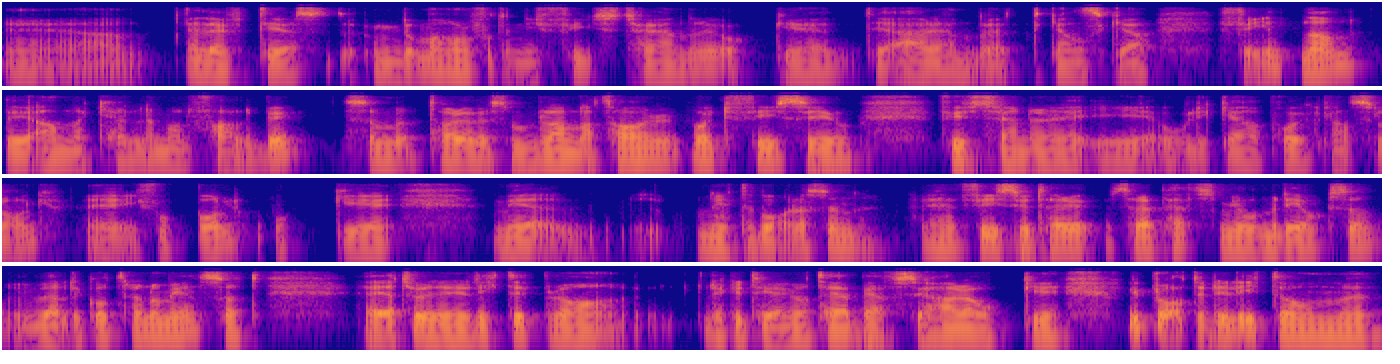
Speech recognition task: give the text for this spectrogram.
eh, eller deras ungdomar har fått en ny fystränare och eh, det är ändå ett ganska fint namn. Det är Anna Kellerman Fallby som tar över som bland annat har varit fysio, fystränare i olika pojklandslag eh, i fotboll och eh, med, med till vardags en Eh, fysioterapeut som jobbar med det också, väldigt gott renommé. Så att eh, jag tror det är en riktigt bra rekrytering av Täby FC här och eh, vi pratade lite om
